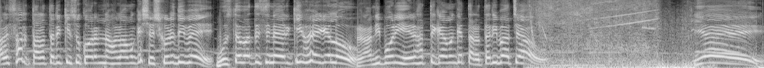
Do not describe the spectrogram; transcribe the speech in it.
আরে স্যার, তাড়াতাড়ি কিছু করেন, না হলে আমাকে শেষ করে দিবে। বুঝতে পারতেছি না এর কি হয়ে গেল। রানী পরি, এর হাত থেকে আমাকে তাড়াতাড়ি বাঁচাও। ইয়ে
